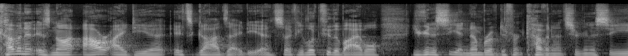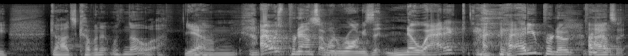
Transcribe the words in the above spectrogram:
covenant is not our idea, it's God's idea. And so if you look through the Bible, you're going to see a number of different covenants. You're going to see God's covenant with Noah. Um, I always pronounce that one wrong. Is it noatic? How, how do you pronounce, pronounce it?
